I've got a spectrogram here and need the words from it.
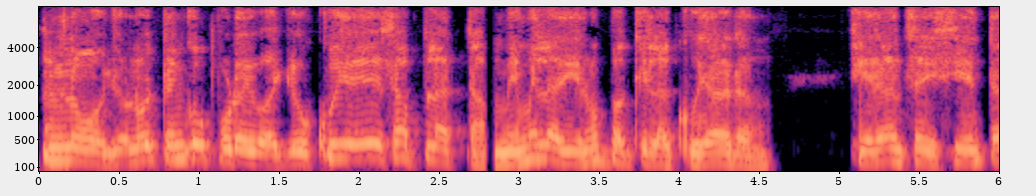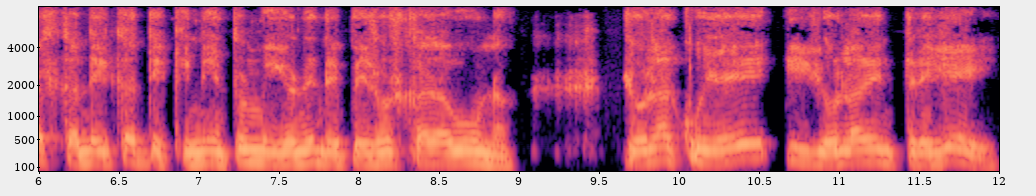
No, yo no tengo prueba. Yo cuidé esa plata. A mí me la dieron para que la cuidara. Eran 600 canecas de 500 millones de pesos cada una. Yo la cuidé y yo la entregué.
